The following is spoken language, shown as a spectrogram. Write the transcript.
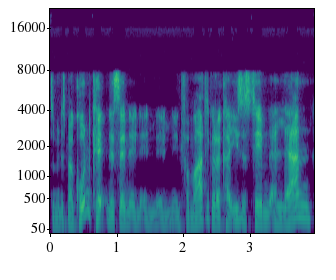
zumindest mal Grundkenntnisse in, in, in Informatik oder KI-Systemen erlernen,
